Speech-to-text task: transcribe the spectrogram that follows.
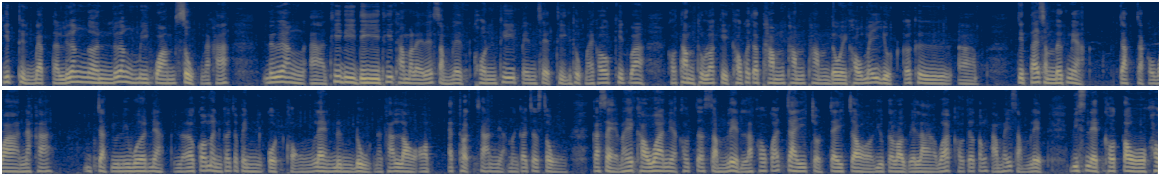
คิดถึงแบบแต่เรื่องเงินเรื่องมีความสุขนะคะ เรื่องอที่ดีๆ ที่ทำอะไรได้สำเร็จคนที่เป็นเศรษฐีถูกไหมเขาคิดว่าเขาทำธุรกิจเขาก็จะทำทำทำโดยเขาไม่หยุดก็คืออจิตใต้สำนึกเนี่ยจากจักรวาลนะคะ จากยูนิเวิร์สเนี่ยแล้วก็มันก็จะเป็นกฎของแรงดึงดูดนะคะ law of attraction เนี่ยมันก็จะส่งกระแสมาให้เขาว่าเนี่ยเขาจะสำเร็จแล้วเขาก็ใจจดใจจ่ออยู่ตลอดเวลาว่าเขาจะต้องทำให้สำเร็จ business เขาโตเขา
